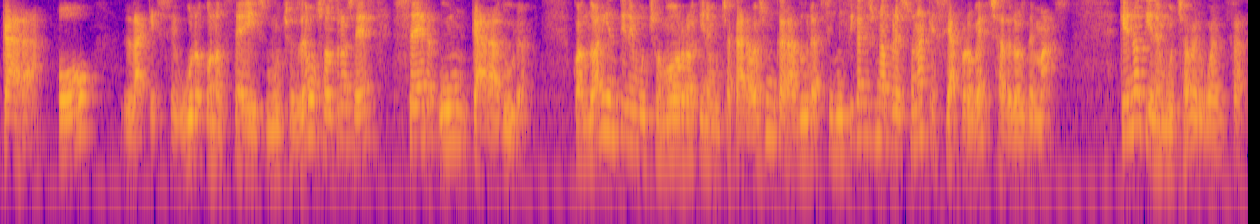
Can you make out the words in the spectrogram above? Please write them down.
cara, o la que seguro conocéis muchos de vosotros es ser un cara dura. Cuando alguien tiene mucho morro, tiene mucha cara, o es un cara dura, significa que es una persona que se aprovecha de los demás, que no tiene mucha vergüenza.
